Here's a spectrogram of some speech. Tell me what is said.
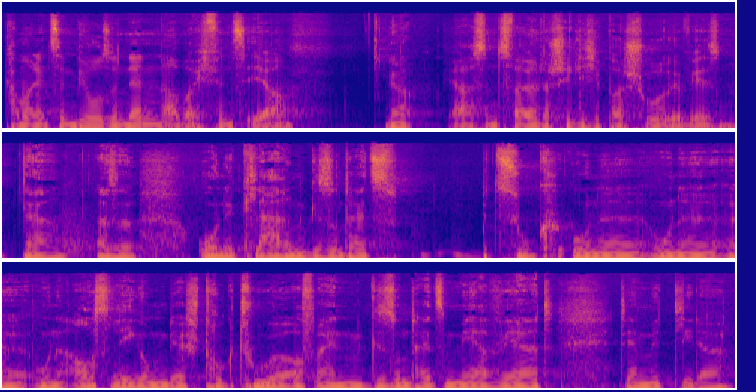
kann man jetzt Symbiose nennen, aber ich finde es eher, ja. ja, es sind zwei unterschiedliche Paar Schuhe gewesen. Ja, also ohne klaren Gesundheits Bezug, ohne, ohne, äh, ohne Auslegung der Struktur auf einen Gesundheitsmehrwert der Mitglieder,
